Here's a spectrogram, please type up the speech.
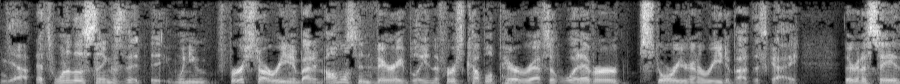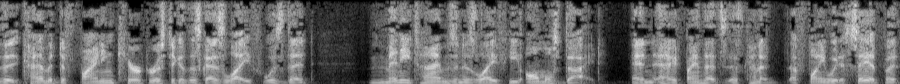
yeah. That's one of those things that when you first start reading about him, almost invariably in the first couple of paragraphs of whatever story you're going to read about this guy, they're going to say that kind of a defining characteristic of this guy's life was that many times in his life he almost died. And I find that's, that's kind of a funny way to say it, but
